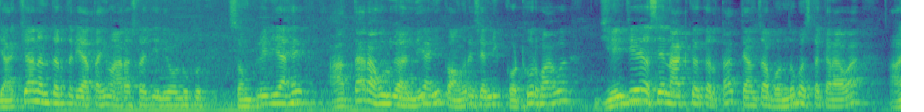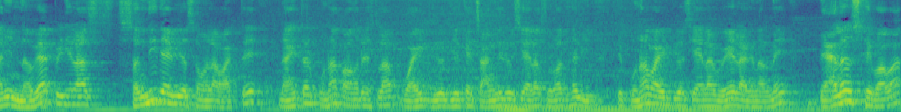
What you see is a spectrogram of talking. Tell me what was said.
याच्यानंतर तरी आता ही महाराष्ट्राची निवडणूक संपलेली आहे. आता राहुल गांधी आणि काँग्रेस यांनी कठोर व्हावं. जे जे असे नाटकं करतात त्यांचा बंदोबस्त करावा आणि नव्या पिढीला संधी द्यावी असं मला वाटते नाहीतर पुन्हा काँग्रेसला वाईट दिवस जे काही चांगले दिवस यायला सुरुवात झाली ते पुन्हा वाईट दिवस यायला वेळ लागणार नाही. बॅलन्स ठेवावा.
